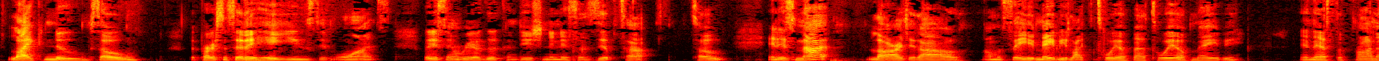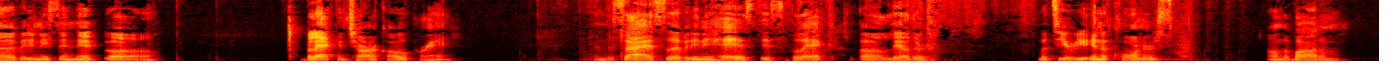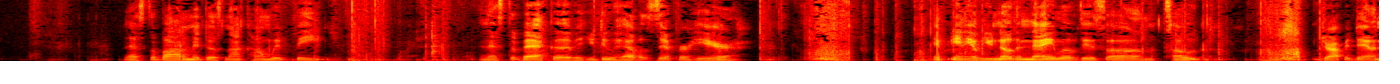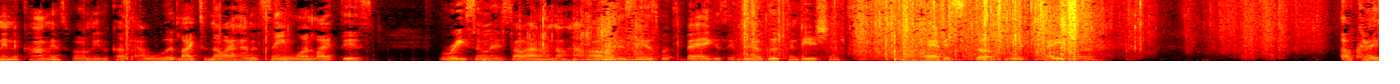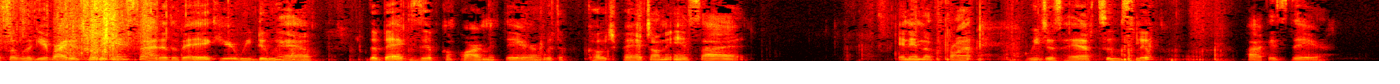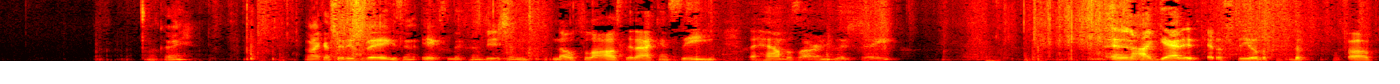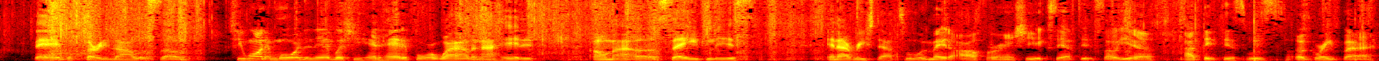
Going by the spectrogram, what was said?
like new. So the person said they had used it once. But it's in real good condition. And it's a zip top tote. And it's not large at all. I'm going to say it maybe like 12 by 12 maybe. And that's the front of it. And it's in that uh, black and charcoal print and the sides of it and it has this black uh, leather material in the corners on the bottom that's the bottom it does not come with feet and that's the back of it you do have a zipper here if any of you know the name of this um, tote drop it down in the comments for me because I would like to know I haven't seen one like this recently, so I don't know how old this is, but the bag is in real good condition. I have it stuffed with paper. Okay, so we'll get right into the inside of the bag. Here we do have the back zip compartment there with the coach patch on the inside. And in the front, we just have two slip pockets there. Okay. Like I said, this bag is in excellent condition. No flaws that I can see. The handles are in good shape. And I got it at a steal. The, the uh, bag was $30. So she wanted more than that, but she had had it for a while. And I had it on my uh, saved list. And I reached out to her and made an offer and she accepted. So yeah, I think this was a great buy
